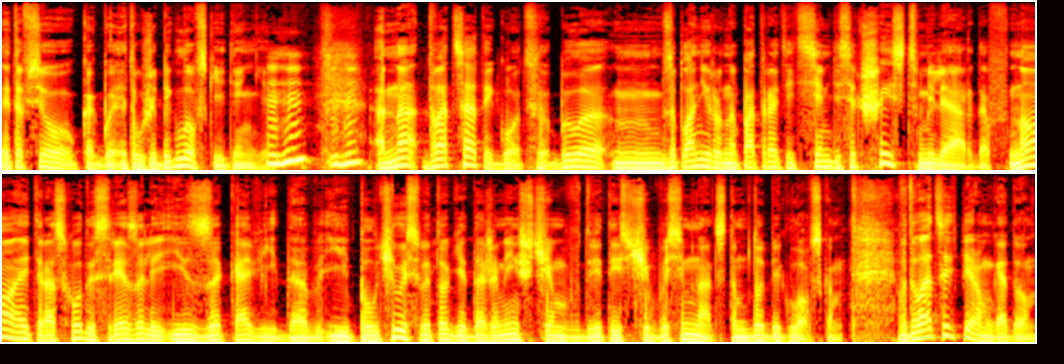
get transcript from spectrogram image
Это все, как бы, это уже бегловские деньги. Uh-huh, uh-huh. На 2020 год было м, запланировано потратить 76 миллиардов, но эти расходы срезали из-за ковида. И получилось в итоге даже меньше, чем в 2018, до Бегловском. В 2021 году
